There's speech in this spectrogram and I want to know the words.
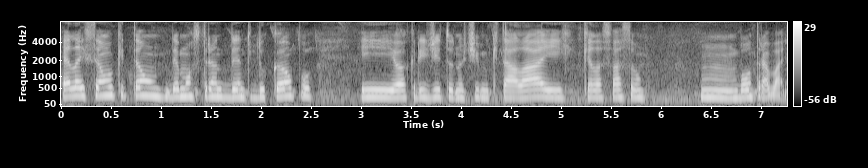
Elas são o que estão demonstrando dentro do campo e eu acredito no time que está lá e que elas façam um bom trabalho.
